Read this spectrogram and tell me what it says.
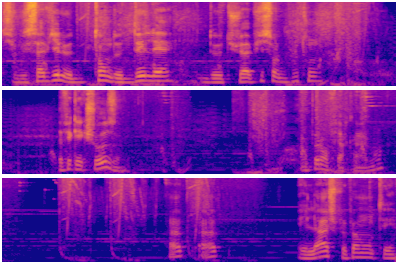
Si vous saviez le temps de délai de tu appuies sur le bouton Ça fait quelque chose. Un peu l'enfer quand même. Hein. Hop, hop. Et là, je peux pas monter.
